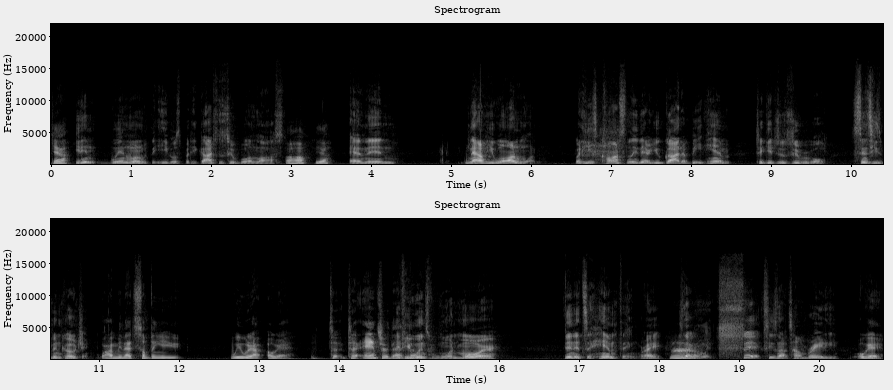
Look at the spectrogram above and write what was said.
yeah. He didn't win one with the Eagles, but he got to the Super Bowl and lost. Uh huh. Yeah. and then now he won one. But he's constantly there. You got to beat him to get to the Super Bowl since he's been coaching. Well, I mean, that's something you we would have. Okay, to to answer that, If he though- wins one more, then it's a him thing, right? No, he's no, not no. gonna win six. He's not Tom Brady. okay,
